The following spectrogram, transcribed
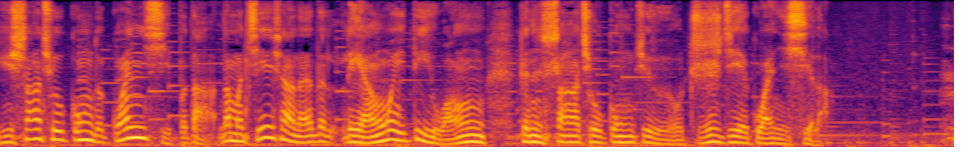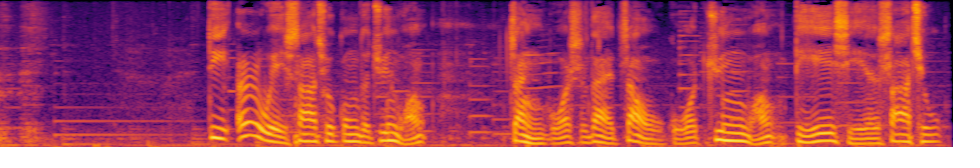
与沙丘宫的关系不大。那么接下来的两位帝王跟沙丘宫就有直接关系了。第二位沙丘宫的君王，战国时代赵国君王喋血沙丘。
